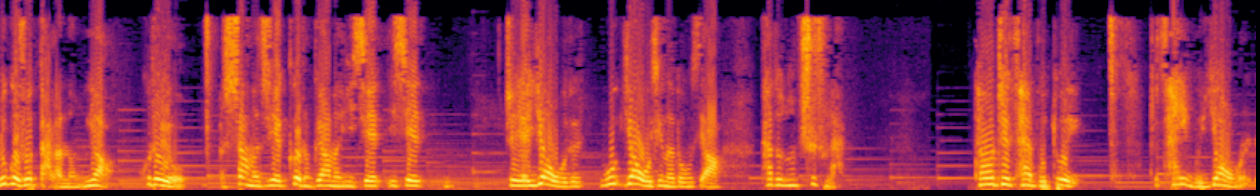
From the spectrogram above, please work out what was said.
如果说打了农药或者有上的这些各种各样的一些一些这些药物的物药物性的东西啊，他都能吃出来。他说这菜不对，这菜一股药味儿，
